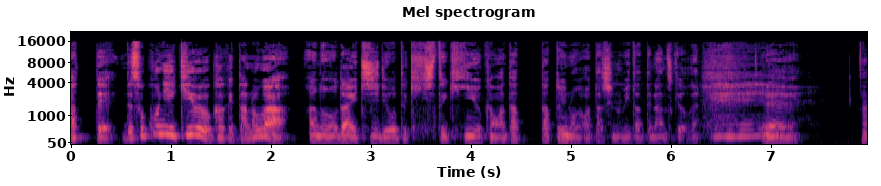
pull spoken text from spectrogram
あって、で、そこに勢いをかけたのが、あの、第一次量的質的金融緩和だったというのが私の見立てなんですけどね。えな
